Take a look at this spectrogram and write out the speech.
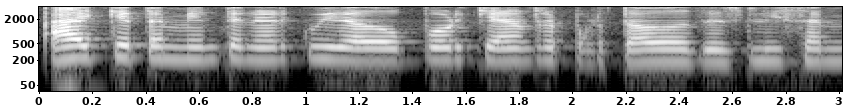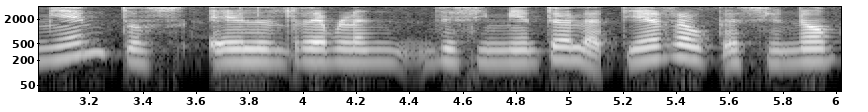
hay que también tener cuidado porque han reportado deslizamientos. El reblandecimiento de la tierra ocasionó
